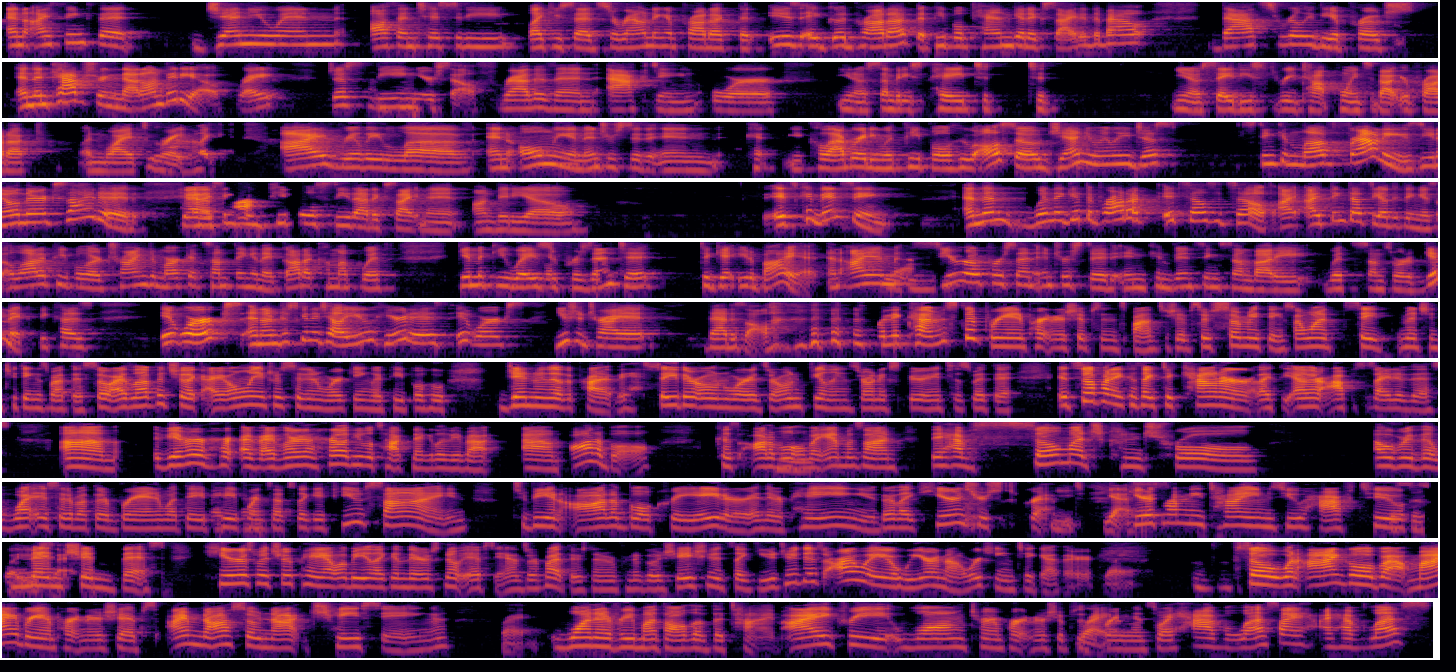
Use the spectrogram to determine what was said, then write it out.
And I think that genuine authenticity, like you said, surrounding a product that is a good product that people can get excited about, that's really the approach. And then capturing that on video, right? just being mm-hmm. yourself rather than acting or you know somebody's paid to to you know say these three top points about your product and why it's great yeah. like i really love and only am interested in co- collaborating with people who also genuinely just stinking love frownies you know and they're excited yes. and i think when people see that excitement on video it's convincing and then when they get the product, it sells itself. I, I think that's the other thing is a lot of people are trying to market something and they've got to come up with gimmicky ways to present it to get you to buy it. And I am zero yeah. percent interested in convincing somebody with some sort of gimmick because it works. And I'm just going to tell you, here it is. It works. You should try it that is all. when it comes to brand partnerships and sponsorships, there's so many things. So I want to say mention two things about this. So I love that you're like, I only interested in working with people who genuinely love the product. They say their own words, their own feelings, their own experiences with it. It's so funny because like to counter like the other opposite side of this, um, have you ever heard I've, I've learned heard a lot of people talk negatively about um Audible because Audible mm. on my Amazon, they have so much control over the what is said about their brand and what they pay okay. for and stuff. So like if you sign to be an audible creator and they're paying you, they're like, here's your script. Yes. Here's how many times you have to mention this. Here's what your payout will be like. And there's no ifs, ands, or but. There's no room for negotiation. It's like you do this our way or we are not working together. Right. So when I go about my brand partnerships, I'm also not chasing right one every month all of the time i create long-term partnerships with right. brands so i have less i i have less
